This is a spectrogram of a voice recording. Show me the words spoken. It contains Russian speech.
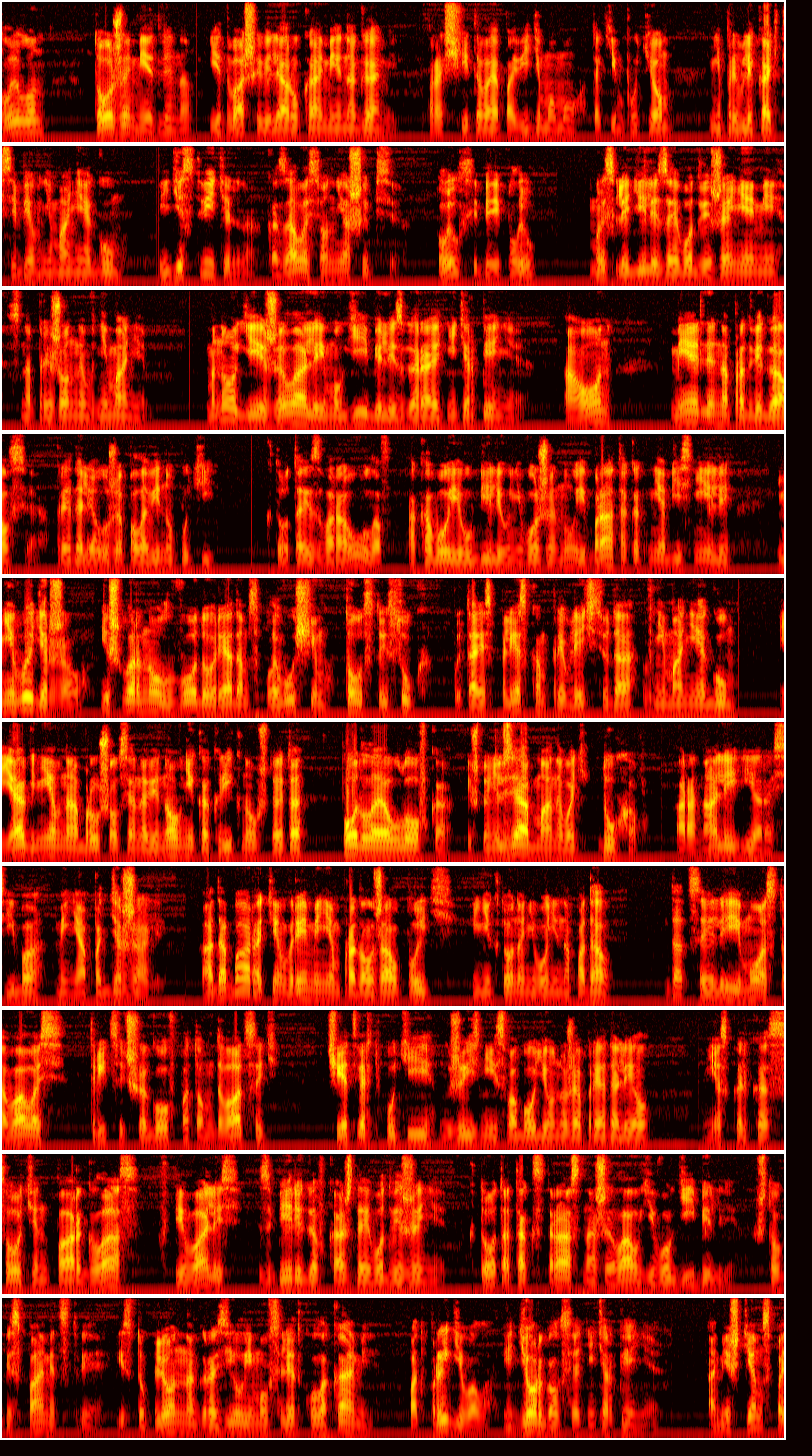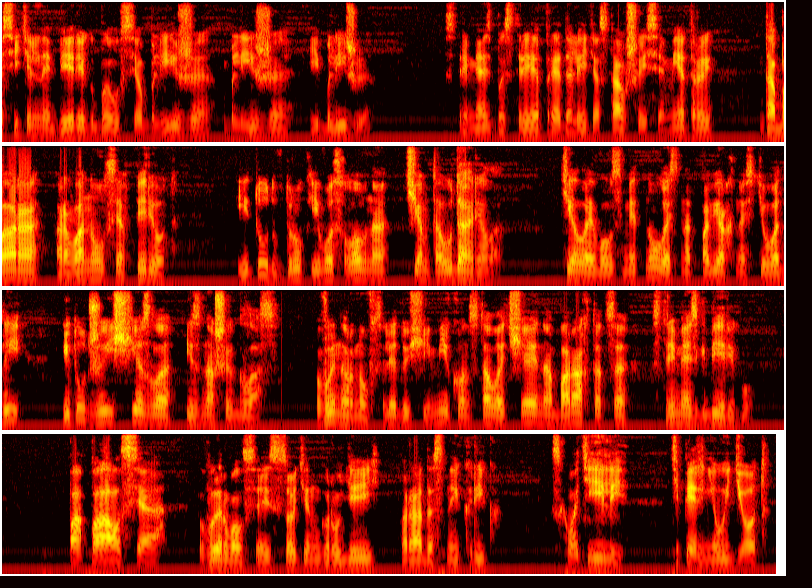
плыл он тоже медленно, едва шевеля руками и ногами, рассчитывая, по-видимому, таким путем не привлекать к себе внимание гум. И действительно, казалось, он не ошибся. Плыл себе и плыл. Мы следили за его движениями с напряженным вниманием. Многие желали ему гибели, сгорая от нетерпения, а он медленно продвигался, преодолел уже половину пути. Кто-то из вараулов, а кого и убили у него жену и брата, как мне объяснили, не выдержал и швырнул в воду рядом с плывущим толстый сук, пытаясь плеском привлечь сюда внимание гум. Я гневно обрушился на виновника, крикнув, что это подлая уловка и что нельзя обманывать духов. Аранали и Арасиба меня поддержали. А Дабара тем временем продолжал плыть, и никто на него не нападал. До цели ему оставалось 30 шагов, потом 20. Четверть пути к жизни и свободе он уже преодолел. Несколько сотен пар глаз впивались с берега в каждое его движение. Кто-то так страстно желал его гибели, что в беспамятстве иступленно грозил ему вслед кулаками, подпрыгивал и дергался от нетерпения. А меж тем спасительный берег был все ближе, ближе и ближе. Стремясь быстрее преодолеть оставшиеся метры, Дабара рванулся вперед. И тут вдруг его словно чем-то ударило. Тело его взметнулось над поверхностью воды и тут же исчезло из наших глаз. Вынырнув в следующий миг, он стал отчаянно барахтаться, стремясь к берегу. «Попался!» — вырвался из сотен грудей радостный крик. «Схватили! Теперь не уйдет!»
